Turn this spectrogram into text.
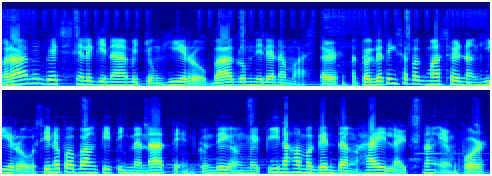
Maraming beses nila ginamit yung hero bago nila na master. At pagdating sa pagmaster ng hero, sino pa ba ang titignan natin kundi ang may pinakamagandang highlights ng M4?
